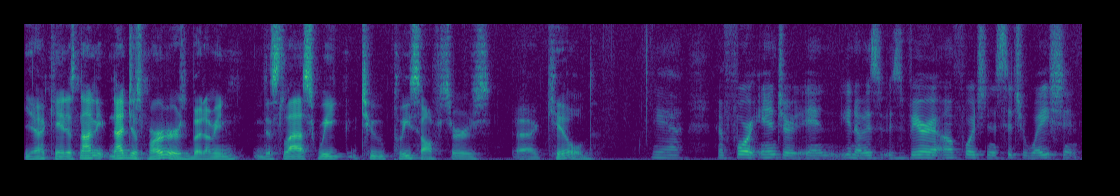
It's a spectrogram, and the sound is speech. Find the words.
Yeah, Ken, it's not not just murders, but I mean, this last week, two police officers uh, killed. Yeah, and four injured, and you know, it's, it's a very unfortunate situation.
